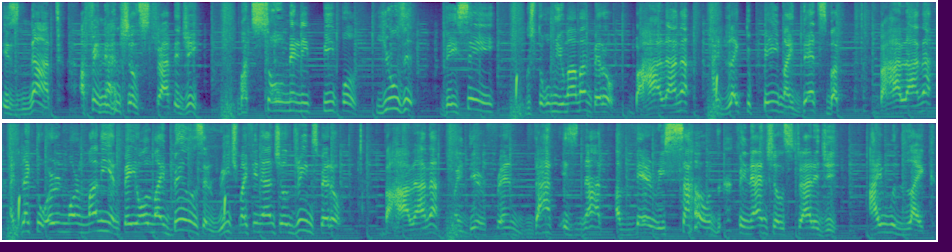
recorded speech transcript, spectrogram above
is not a financial strategy. But so many people use it. They say, gusto kong yumaman pero bahala na. I'd like to pay my debts but bahala na. I'd like to earn more money and pay all my bills and reach my financial dreams pero bahala na. My dear friend, that is not a very sound financial strategy. I would like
